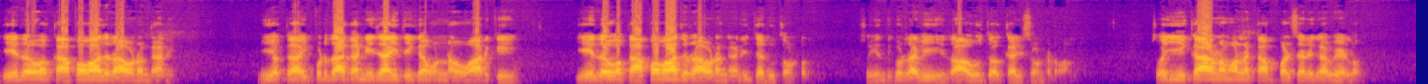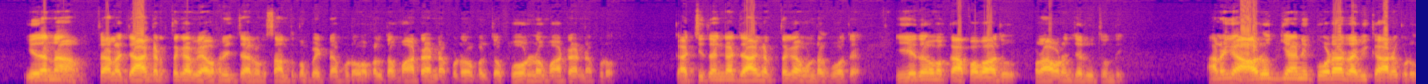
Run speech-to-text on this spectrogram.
ఏదో ఒక అపవాదు రావడం కానీ ఈ యొక్క ఇప్పుడు దాకా నిజాయితీగా ఉన్న వారికి ఏదో ఒక అపవాదు రావడం కానీ జరుగుతూ ఉంటుంది సో ఎందుకు? రవి రాహుతో కలిసి ఉండడం వల్ల. సో ఈ కారణం వల్ల కంపల్సరీగా వీళ్ళు ఏదన్నా చాలా జాగ్రత్తగా వ్యవహరించాలి. ఒక సంతకం పెట్టినప్పుడు ఒకరితో మాట్లాడినప్పుడు ఒకరితో ఫోన్లో మాట్లాడినప్పుడు ఖచ్చితంగా జాగ్రత్తగా ఉండకపోతే ఏదో ఒక అపవాదు రావడం జరుగుతుంది. అలాగే ఆరోగ్యానికి కూడా రవి కారకుడు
